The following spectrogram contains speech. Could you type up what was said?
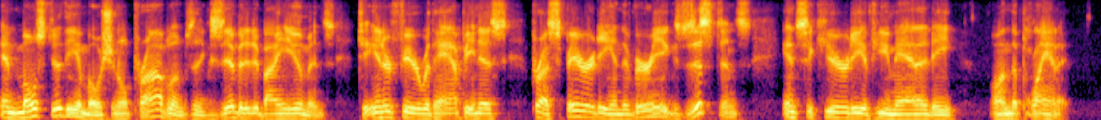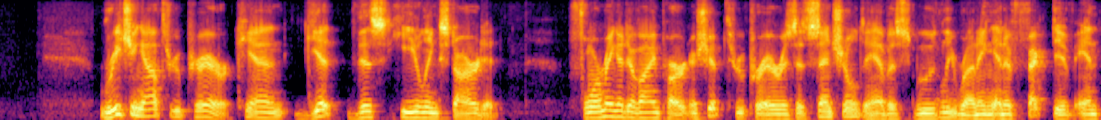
and most of the emotional problems exhibited by humans to interfere with happiness, prosperity, and the very existence and security of humanity on the planet. Reaching out through prayer can get this healing started. Forming a divine partnership through prayer is essential to have a smoothly running and effective and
